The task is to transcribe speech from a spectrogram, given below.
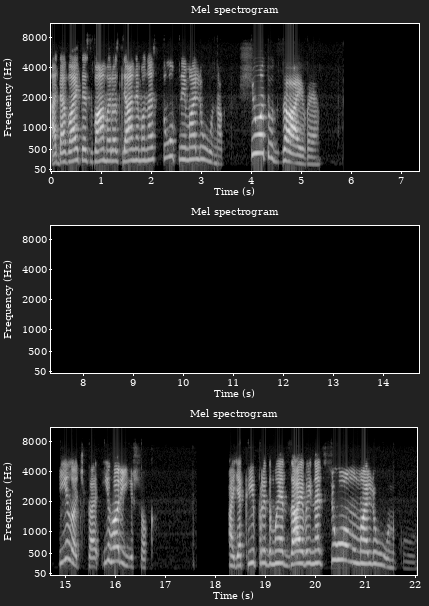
А давайте з вами розглянемо наступний малюнок. Що тут зайве? Білочка і горішок. А який предмет зайвий на цьому малюнку?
